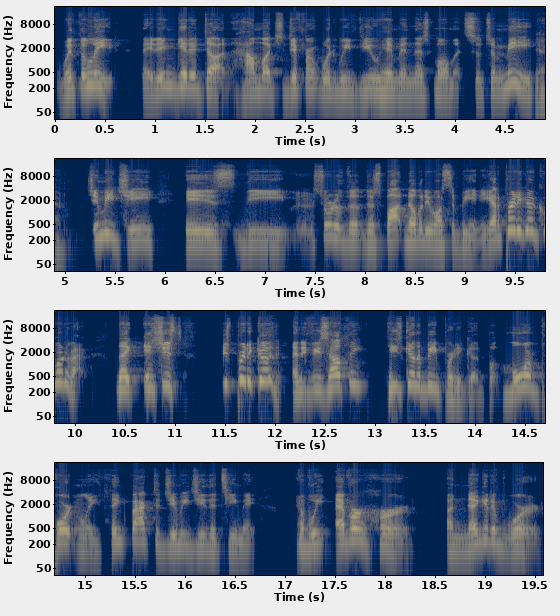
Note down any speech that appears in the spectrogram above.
with the lead. They didn't get it done. How much different would we view him in this moment? So to me, yeah. Jimmy G is the uh, sort of the, the spot nobody wants to be in. You got a pretty good quarterback. Like it's just he's pretty good. And if he's healthy, he's going to be pretty good. But more importantly, think back to Jimmy G the teammate. Have we ever heard a negative word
